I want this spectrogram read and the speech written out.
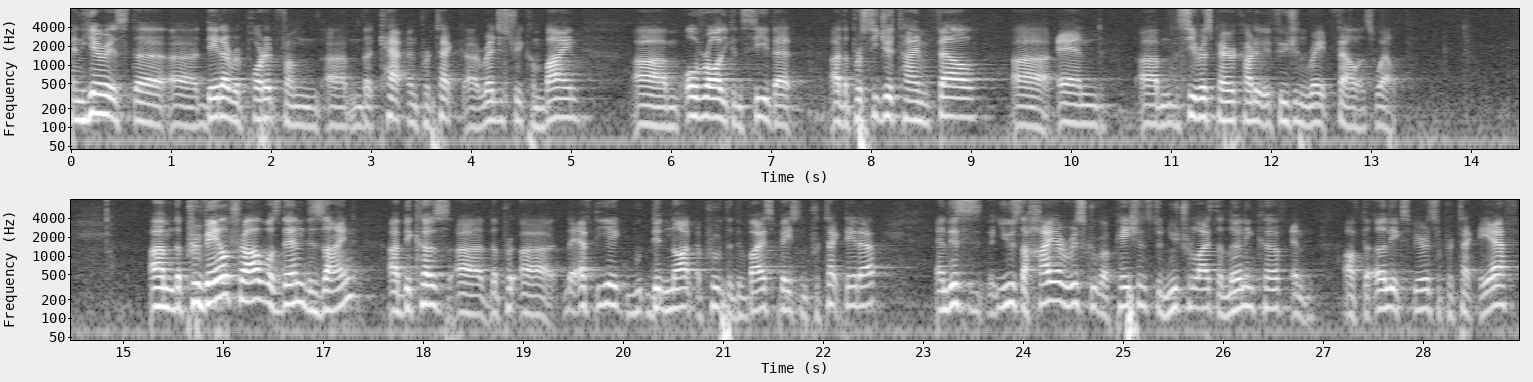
And here is the data reported from um, the CAP and PROTECT registry combined. Um, overall, you can see that the procedure time fell and um, the serious pericardial effusion rate fell as well. Um, the PREVAIL trial was then designed uh, because uh, the, uh, the FDA did not approve the device based on PROTECT data, and this used a higher risk group of patients to neutralize the learning curve and of the early experience of PROTECT AF.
